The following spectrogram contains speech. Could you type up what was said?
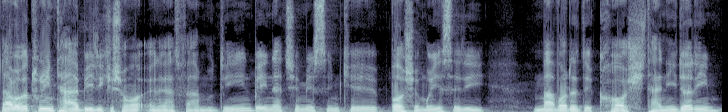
در واقع تو این تعبیری که شما عنایت فرمودین به این نتیجه می‌رسیم که باشه ما یه سری موارد کاشتنی داریم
